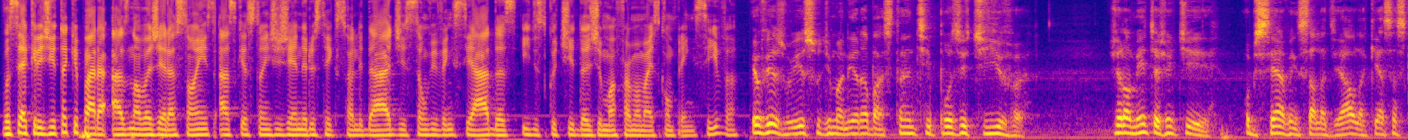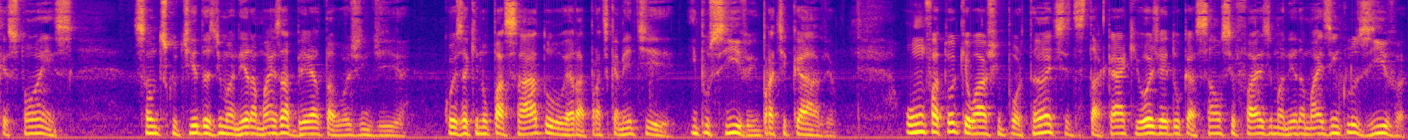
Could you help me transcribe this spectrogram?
Você acredita que para as novas gerações as questões de gênero e sexualidade são vivenciadas e discutidas de uma forma mais compreensiva? Eu vejo isso de maneira bastante positiva. Geralmente a gente observa em sala de aula que essas questões são discutidas de maneira mais aberta hoje em dia, coisa que no passado era praticamente impossível, impraticável. Um fator que eu acho importante destacar é que hoje a educação se faz de maneira mais inclusiva.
